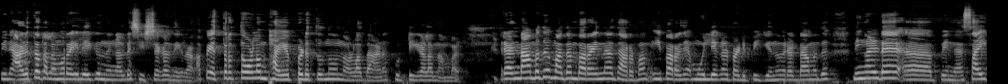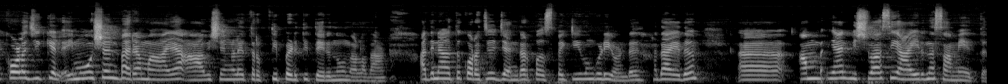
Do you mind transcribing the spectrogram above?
പിന്നെ അടുത്ത തലമുറയിലേക്ക് നിങ്ങളുടെ ശിക്ഷകൾ നീളാണ് അപ്പോൾ എത്രത്തോളം ഭയപ്പെടുത്തുന്നു എന്നുള്ളതാണ് കുട്ടികളെ നമ്മൾ. രണ്ടാമത് മതം പറയുന്ന ധർമ്മം ഈ പറഞ്ഞ മൂല്യങ്ങൾ പഠിപ്പിക്കുന്നു. രണ്ടാമത് നിങ്ങളുടെ പിന്നെ സൈക്കോളജിക്കൽ ഇമോഷൻ പരമായ ആവശ്യങ്ങളെ തൃപ്തിപ്പെടുത്തി തരുന്നു എന്നുള്ളതാണ്. അതിനകത്ത് കുറച്ച് ജെൻഡർ പെർസ്പെക്റ്റീവും കൂടിയുണ്ട്. അതായത് ഞാൻ വിശ്വാസിയായിരുന്ന സമയത്ത്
